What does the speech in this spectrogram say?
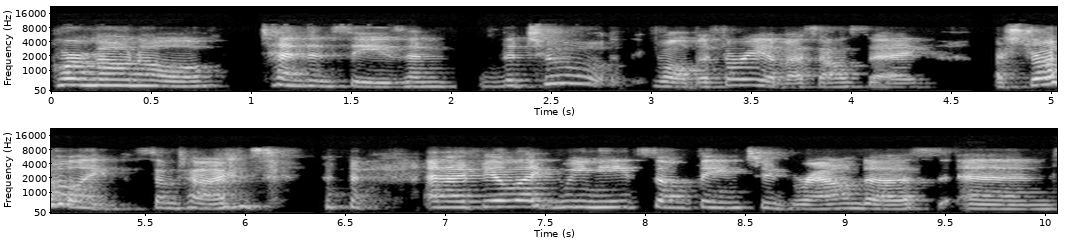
hormonal tendencies. And the two, well, the three of us, I'll say, are struggling sometimes. and I feel like we need something to ground us and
